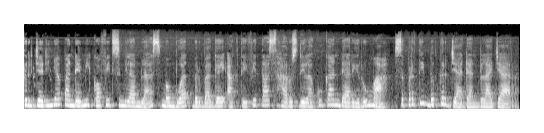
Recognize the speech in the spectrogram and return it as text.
Terjadinya pandemi COVID-19 membuat berbagai aktivitas harus dilakukan dari rumah, seperti bekerja dan belajar.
